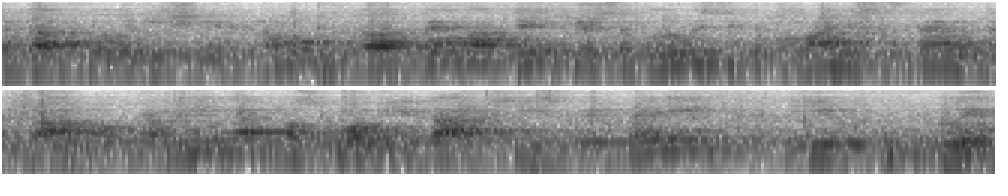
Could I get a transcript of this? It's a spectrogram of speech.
кандидат філологічних наук. Е, Тема деякі особливості формування системи державного управління Московії та Російської імперії, їх вплив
